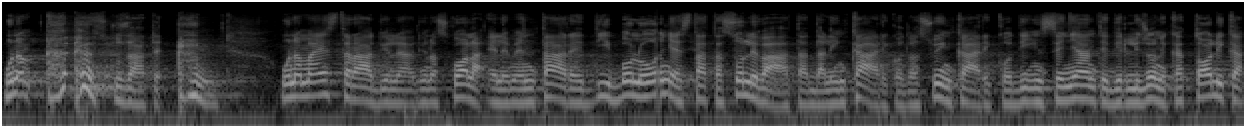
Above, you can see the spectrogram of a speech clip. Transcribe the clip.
Una, scusate, una maestra di una scuola elementare di Bologna è stata sollevata dall'incarico, dal suo incarico di insegnante di religione cattolica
